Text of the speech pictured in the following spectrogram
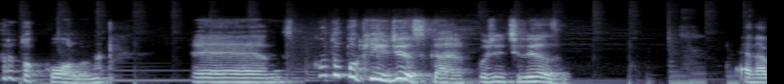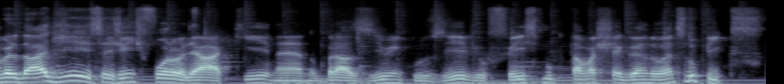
protocolo, né? É, conta um pouquinho disso, cara, por gentileza. É, na verdade, se a gente for olhar aqui, né, no Brasil, inclusive, o Facebook estava chegando antes do Pix.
